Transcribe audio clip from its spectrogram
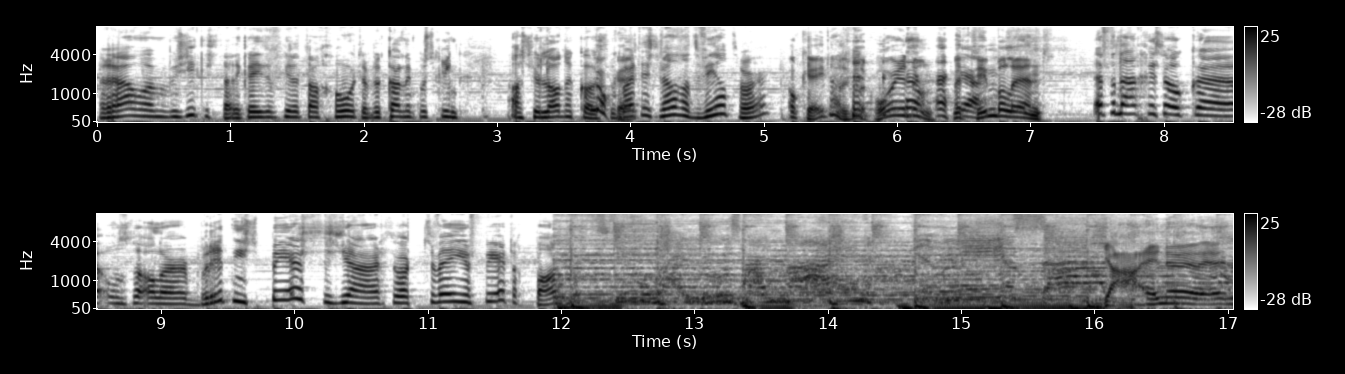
rauwe muziek is dat. Ik weet niet of je dat al gehoord hebt. Dat kan ik misschien als Jolande coach doen. Oké. Maar het is wel wat wild hoor. Oké, nou, dat hoor je dan. Met Ja. Timbaland. En vandaag is ook eh, onze aller Britney Spears is jarig. Ze wordt 42 pas. Ja, en, eh, en,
